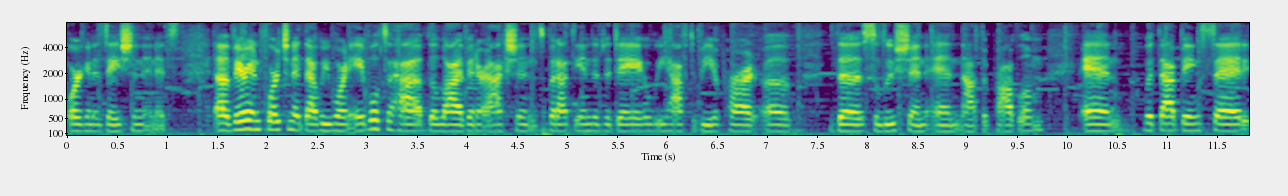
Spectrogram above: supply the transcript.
organization, and it's uh, very unfortunate that we weren't able to have the live interactions. But at the end of the day, we have to be a part of the solution and not the problem. And with that being said,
